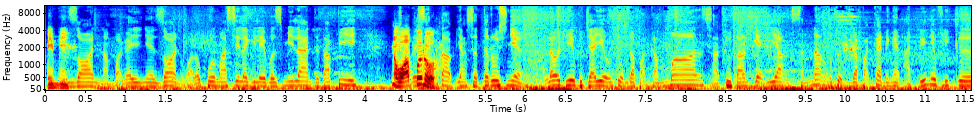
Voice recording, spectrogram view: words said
Maybe. Zon, nampak gayanya Zon. Walaupun masih lagi level 9 tetapi Nak buat apa tu? yang seterusnya Kalau dia berjaya untuk mendapatkan Mal Satu target yang senang untuk didapatkan dengan adanya flicker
